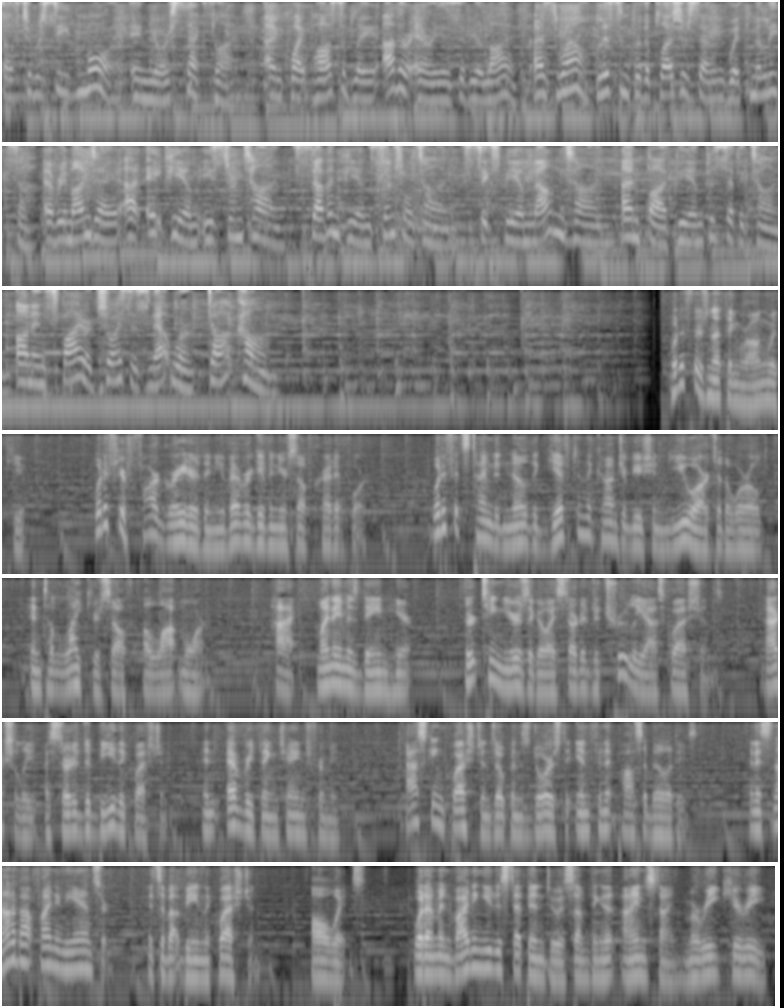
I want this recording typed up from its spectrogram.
yourself to receive more in your sex life and quite possibly other areas of your life as well. Listen for the Pleasure Zone with Milica every Monday at 8 p.m. Eastern Time, 7 p.m. Central Time, 6 p.m. Mountain Time, and 5 p.m. Pacific Time on InspiredChoicesNetwork.com. What if there's nothing wrong with you? What if you're far greater than you've ever given yourself credit for? What if it's time to know the gift and the contribution you are to the world and to like yourself a lot more? Hi, my name is Dain Heer. 13 years ago I started to truly ask questions. Actually, I started to be the question, and everything changed for me. Asking questions opens doors to infinite possibilities. And it's not about finding the answer, it's about being the question. Always. What I'm inviting you to step into is something that Einstein, Marie Curie,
